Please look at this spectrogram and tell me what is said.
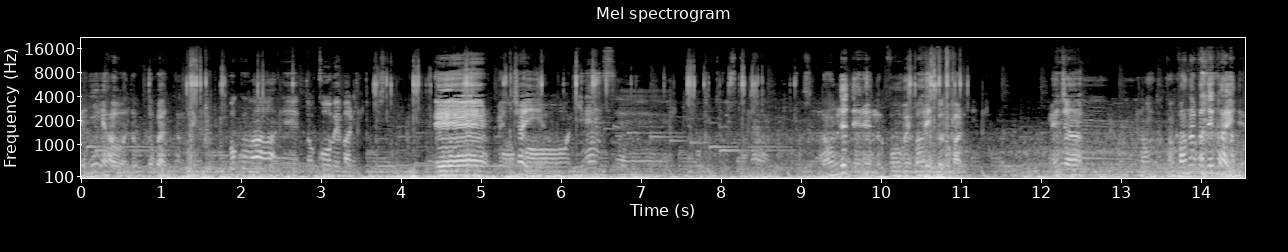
えニーハオはどどこやったんだ僕は、えっと神戸バリットでした。ええー、めっちゃいいよ高校2年生の時ですよね。なんで出れんの？神戸バリットとかに。めっちゃえーなんでかなかなかでかいで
